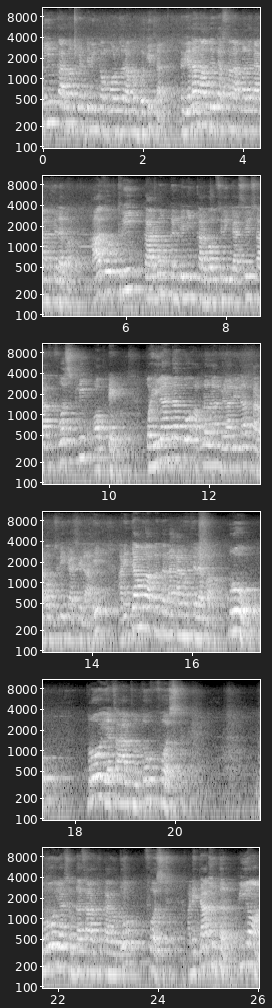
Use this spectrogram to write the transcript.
तीन कार्बन कंटेनिंग कंपाऊंड जर आपण बघितला तर याला नाव देत असताना आपल्याला काय म्हटलेलं आहे हा जो three carbon containing carboxylic acid हा फर्स्टली ऑप्टेड पहिल्यांदा तो आपल्याला मिळालेला कार्बोक्सिलिक ऍसिड आहे. आणि त्यामुळे आपण त्यांना काय म्हटलेलं आहे पहा प्रो प्रो याचा अर्थ होतो फर्स्ट प्रो या शब्दाचा अर्थ काय होतो? फर्स्ट आणि त्यानंतर पियॉन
